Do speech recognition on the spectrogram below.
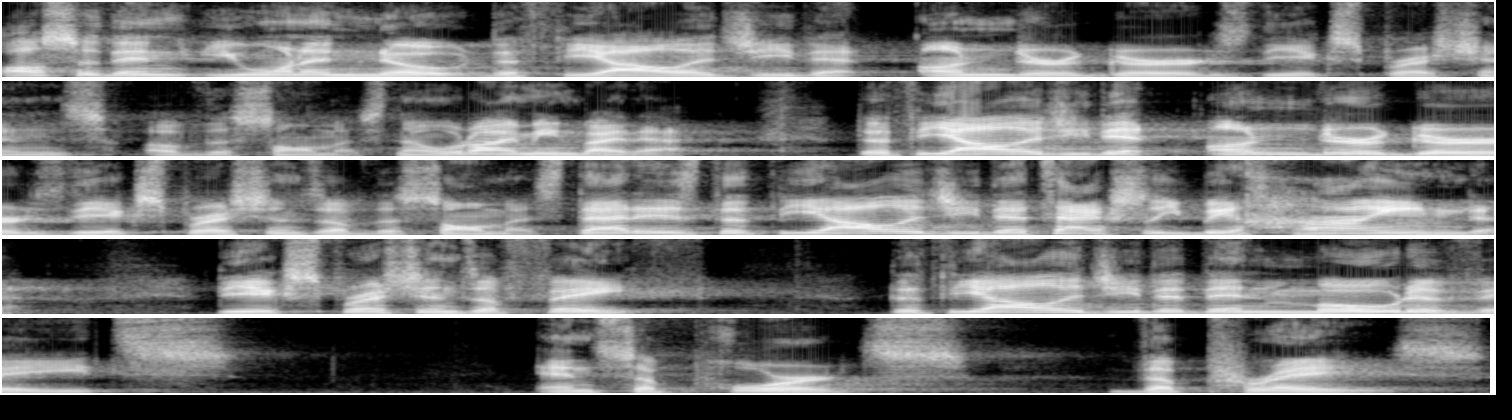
Also, then, you want to note the theology that undergirds the expressions of the psalmist. Now, what do I mean by that? The theology that undergirds the expressions of the psalmist. That is the theology that's actually behind the expressions of faith. The theology that then motivates and supports the praise.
